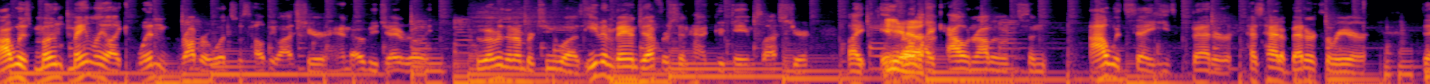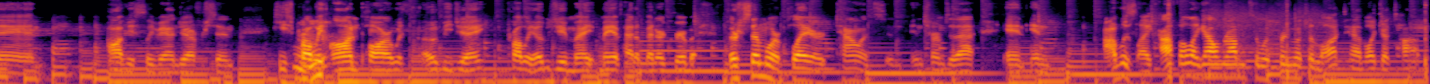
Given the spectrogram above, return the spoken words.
I was mo- mainly like when Robert Woods was healthy last year and OBJ, really, whoever the number two was, even Van Jefferson had good games last year. Like, it Yeah. felt like Allen Robinson, I would say he's better, has had a better career than obviously Van Jefferson. He's probably on par with OBJ. Probably OBJ may, may have had a better career, but they're similar player talents in, in terms of that. And and I was like, I felt like Allen Robinson was pretty much a lock to have like a top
